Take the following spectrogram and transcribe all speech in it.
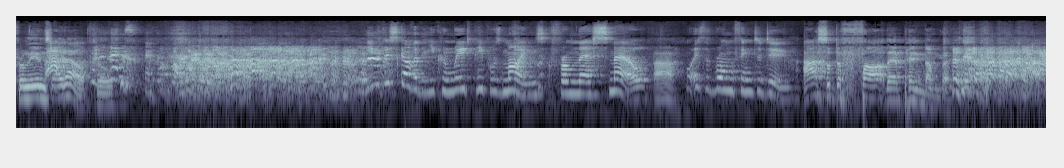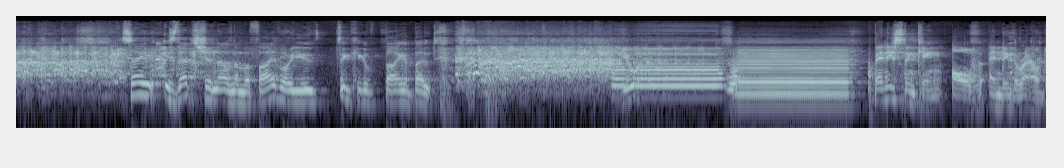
From the inside out. or- You discover that you can read people's minds from their smell. Ah. What is the wrong thing to do? Ask them to fart their pin number. Say, is that Chanel number five, or are you thinking of buying a boat? Ben is thinking of ending the round.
